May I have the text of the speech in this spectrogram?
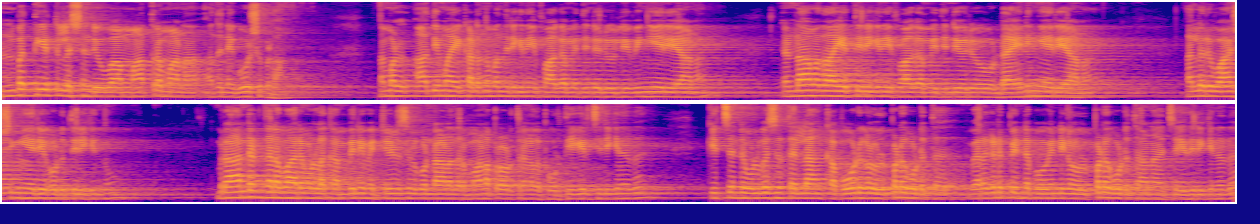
അൻപത്തിയെട്ട് ലക്ഷം രൂപ മാത്രമാണ് അത് നെഗോഷ്യബിളാണ്. നമ്മൾ ആദ്യമായി കടന്നു വന്നിരിക്കുന്ന ഈ ഭാഗം ഇതിന്റെ ഒരു ലിവിങ് ഏരിയ ആണ്. രണ്ടാമതായി എത്തിയിരിക്കുന്ന ഈ ഭാഗം ഇതിന്റെ ഒരു ഡൈനിങ് ഏരിയ ആണ്. നല്ലൊരു വാഷിംഗ് ഏരിയ കൊടുത്തിരിക്കുന്നു. ബ്രാൻഡഡ് നിലവാരമുള്ള കമ്പനി മെറ്റീരിയൽസിൽ കൊണ്ടാണ് നിർമ്മാണ പ്രവർത്തനങ്ങൾ പൂർത്തീകരിച്ചിരിക്കുന്നത്. കിച്ചന്റെ ഉൾവശത്തെല്ലാം കബോർഡുകൾ ഉൾപ്പെടെ കൊടുത്ത് വിറകടുപ്പിന്റെ പോയിന്റുകൾ ഉൾപ്പെടെ കൊടുത്താണ് ചെയ്തിരിക്കുന്നത്.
